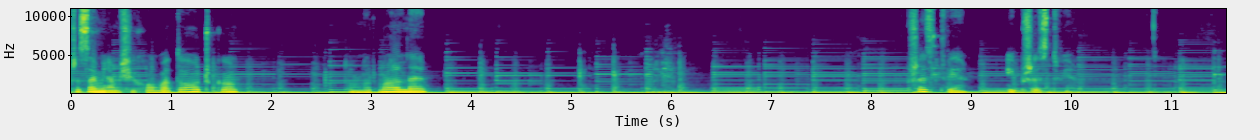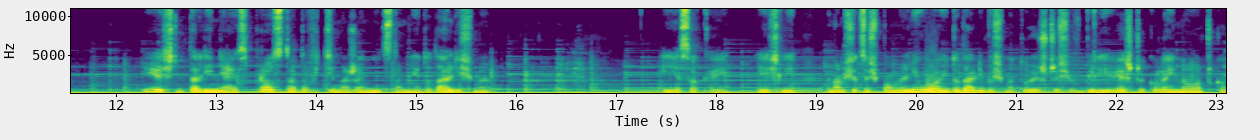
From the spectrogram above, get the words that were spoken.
Czasami nam się chowa to oczko. To normalne. Przez dwie i przez dwie. I jeśli ta linia jest prosta, to widzimy, że nic tam nie dodaliśmy. I jest ok. Jeśli nam się coś pomyliło i dodalibyśmy tu jeszcze się wbili jeszcze kolejne oczko,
